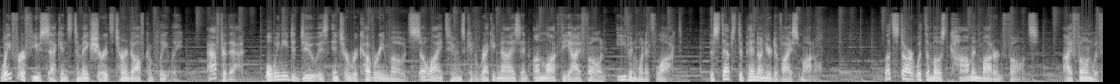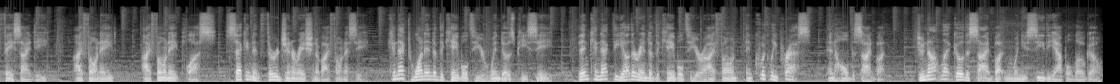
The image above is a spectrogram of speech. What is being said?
Wait for a few seconds to make sure it's turned off completely. After that, what we need to do is enter recovery mode so iTunes can recognize and unlock the iPhone even when it's locked. The steps depend on your device model. Let's start with the most common modern phones. iPhone with Face ID, iPhone 8, iPhone 8 Plus, second and third generation of iPhone SE. Connect one end of the cable to your Windows PC, then connect the other end of the cable to your iPhone and quickly press and hold the side button. Do not let go the side button when you see the Apple logo.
